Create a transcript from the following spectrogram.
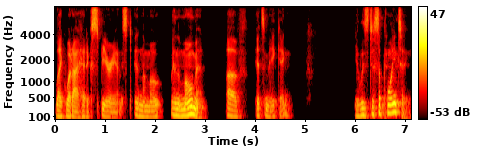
like what I had experienced in the, mo- in the moment of its making. It was disappointing,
